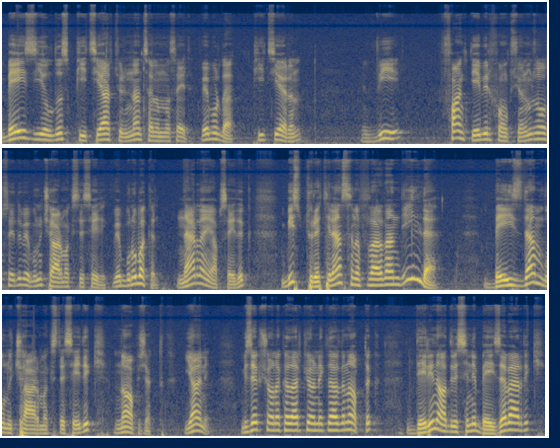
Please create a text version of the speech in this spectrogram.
Base yıldız ptr türünden tanımlasaydık ve burada ptr'ın v func diye bir fonksiyonumuz olsaydı ve bunu çağırmak isteseydik ve bunu bakın nereden yapsaydık biz türetilen sınıflardan değil de base'den bunu çağırmak isteseydik ne yapacaktık? Yani biz hep şu ana kadarki örneklerde ne yaptık? Derin adresini base'e verdik.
